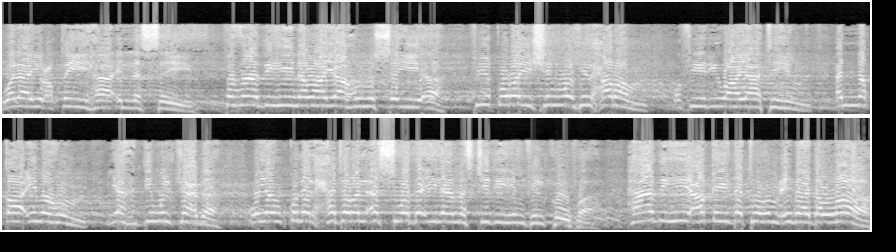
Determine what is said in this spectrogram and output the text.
ولا يعطيها إلا السيف. فهذه نواياهم السيئة في قريش وفي الحرم وفي رواياتهم أن قائمهم يهدم الكعبة وينقل الحجر الأسود إلى مسجدهم في الكوفة. هذه عقيدتهم عباد الله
